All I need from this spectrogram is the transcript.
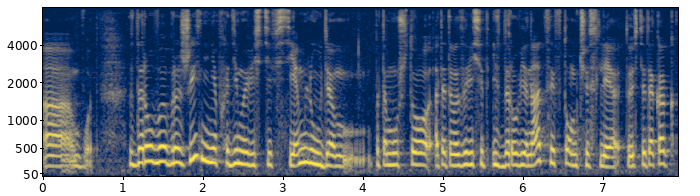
Э, вот. Здоровый образ жизни необходимо вести всем людям, потому что от этого зависит и здоровье нации в том числе. То есть это как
